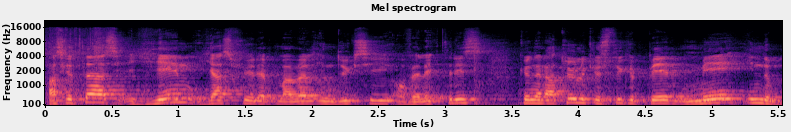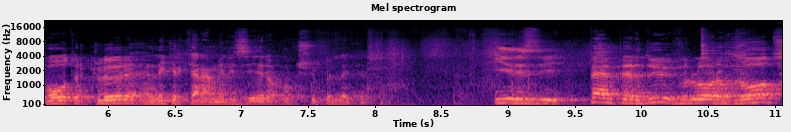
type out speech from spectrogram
Als je thuis geen gasvuur hebt, maar wel inductie of elektrisch, kun je natuurlijk een stukje peer mee in de boter kleuren en lekker karamelliseren. Ook super lekker. Hier is die pain perdu, verloren brood.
